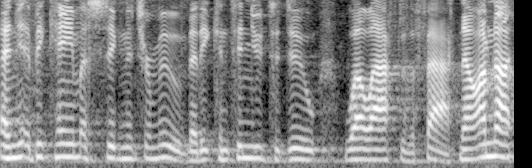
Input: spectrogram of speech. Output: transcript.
and it became a signature move that he continued to do well after the fact. Now, I'm not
